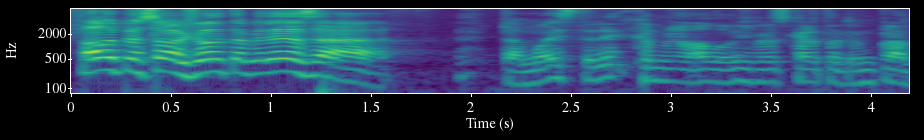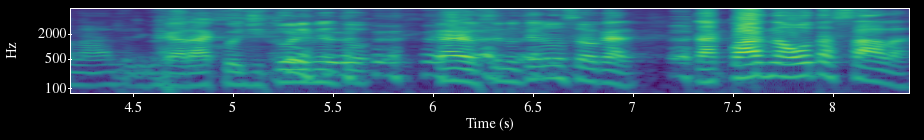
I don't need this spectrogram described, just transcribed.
Fala pessoal, Jonathan, beleza? Tá mó estranho a câmera lá longe, mas os caras estão olhando pra nada, tá ligado? Caraca, o editor inventou. Cara, você não tem noção, cara. Tá quase na outra sala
